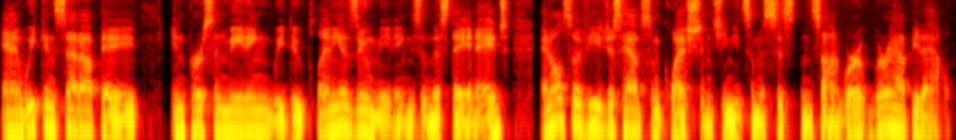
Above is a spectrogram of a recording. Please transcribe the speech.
And we can set up a in-person meeting. We do plenty of Zoom meetings in this day and age. And also if you just have some questions, you need some assistance on, we're we're happy to help.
